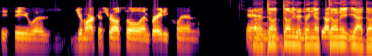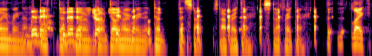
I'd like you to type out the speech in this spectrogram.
SEC was Jamarcus Russell and Brady Quinn. Uh, don't don't even bring up don't yeah don't even bring that up The- don't, the don't, don't, don't, even bring that don't, don't stop stop right there stop right there The- the- like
